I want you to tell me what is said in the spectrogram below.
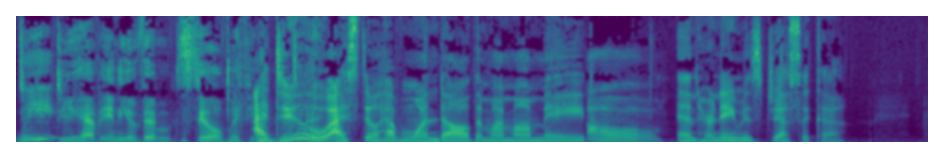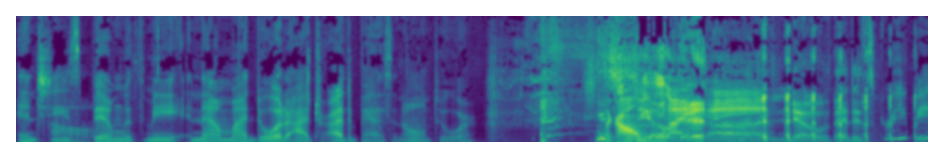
Do you, We. do you have any of them still with you? I do. today? I still have one doll that my mom made, Oh. and her name is Jessica, and she's oh. been with me. Now my daughter, I tried to pass it on to her. She's like, I don't She's want like, it. uh, no, that is creepy.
